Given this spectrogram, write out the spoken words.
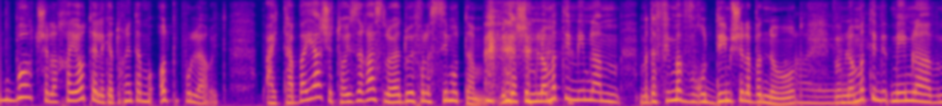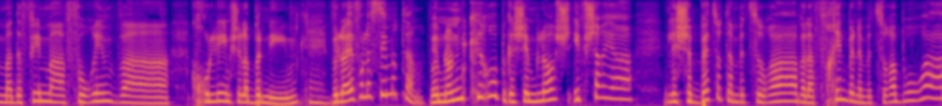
בובות של החיות האלה, כי התוכנית הייתה מאוד פופולרית. הייתה בעיה שטויזר אס לא ידעו איפה לשים אותם, בגלל שהם לא מתאימים למדפים הוורודים של הבנות, והם לא מתאימים למדפים האפורים והכחולים של הבנים, כן. ולא איפה לשים אותם. והם לא נמכרו, בגלל שהם לא, אי אפשר היה לשבץ אותם בצורה... להבחין ביניהם בצורה ברורה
